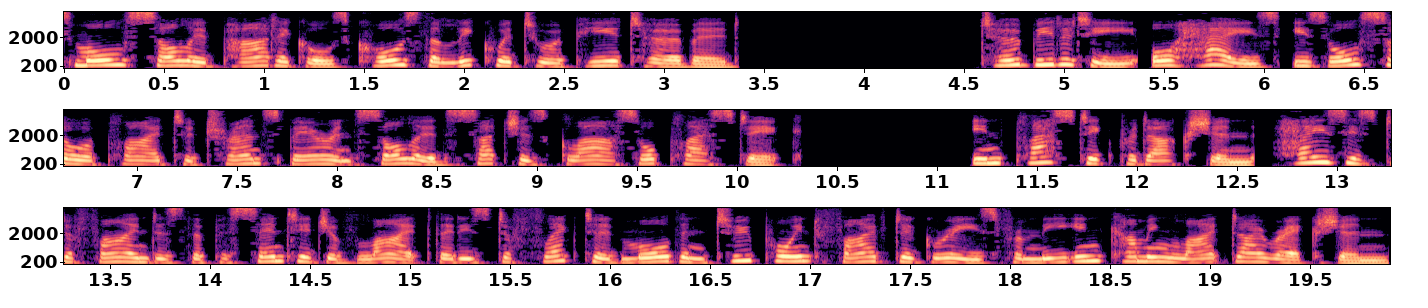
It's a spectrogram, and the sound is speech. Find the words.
small solid particles cause the liquid to appear turbid. Turbidity or haze is also applied to transparent solids such as glass or plastic. In plastic production, haze is defined as the percentage of light that is deflected more than 2.5 degrees from the incoming light direction.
